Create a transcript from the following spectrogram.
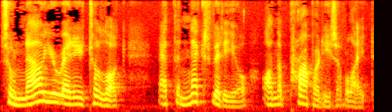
So now you're ready to look at the next video on the properties of light.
